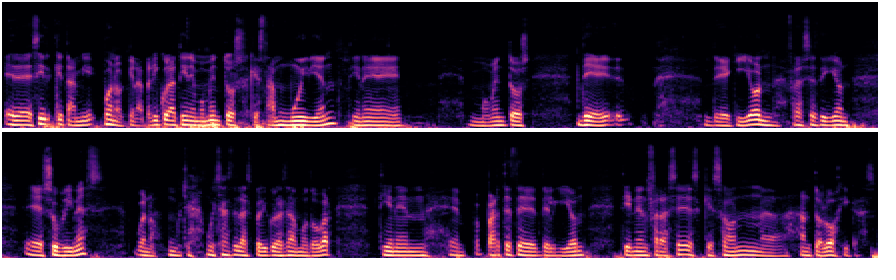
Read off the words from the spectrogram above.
He de decir que también. Bueno, que la película tiene momentos que están muy bien, tiene momentos de de guion, frases de guion eh, sublimes. Bueno, muchas, muchas de las películas de Almodóvar tienen en partes de, del guion tienen frases que son uh, antológicas.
